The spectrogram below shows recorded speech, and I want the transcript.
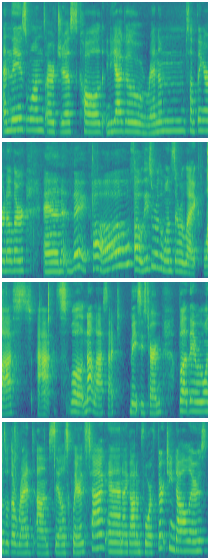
And these ones are just called Indiegogo Renim something or another. And they cost... Oh, these were the ones that were like last act. Well, not last act, Macy's term, but they were the ones with a red um, sales clearance tag. And I got them for $13.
